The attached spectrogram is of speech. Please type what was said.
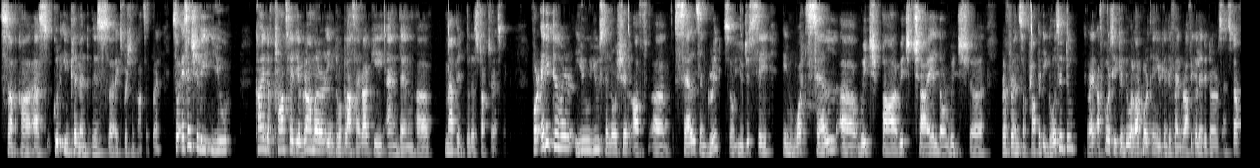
sub as could implement this uh, expression concept, right? So essentially you kind of translate your grammar into a class hierarchy and then uh, map it to the structure aspect. For editor, you use the notion of uh, cells and grid. So you just say in what cell, uh, which part, which child or which uh, reference or property goes into, right? Of course, you can do a lot more things. You can define graphical editors and stuff.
